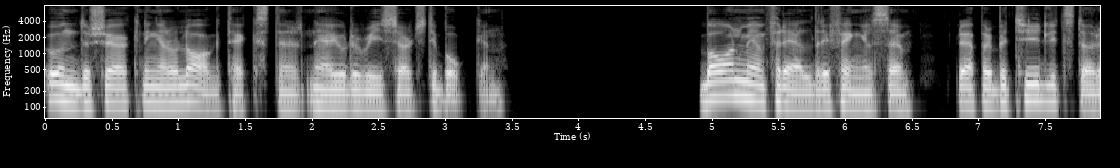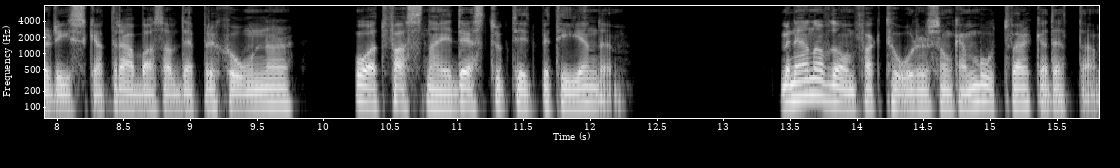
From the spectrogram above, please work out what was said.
undersökningar och lagtexter när jag gjorde research till boken. Barn med en förälder i fängelse löper betydligt större risk att drabbas av depressioner och att fastna i destruktivt beteende. Men en av de faktorer som kan motverka detta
